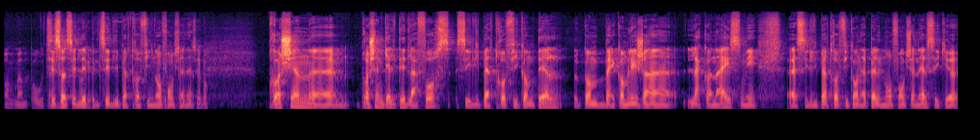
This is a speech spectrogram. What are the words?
augmente pas autant. C'est ça, c'est de l'hypertrophie non fonctionnelle. C'est bon. Prochaine, euh, prochaine qualité de la force, c'est l'hypertrophie comme telle, comme, ben, comme les gens la connaissent, mais euh, c'est l'hypertrophie qu'on appelle non fonctionnelle, c'est que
